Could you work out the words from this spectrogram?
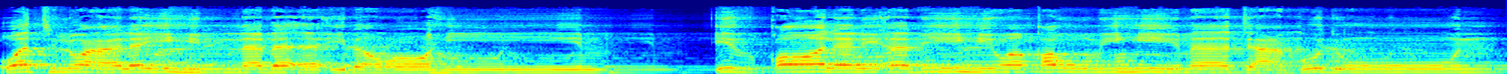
واتل عليهم نبأ إبراهيم. إذ قال لأبيه وقومه ما تعبدون.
